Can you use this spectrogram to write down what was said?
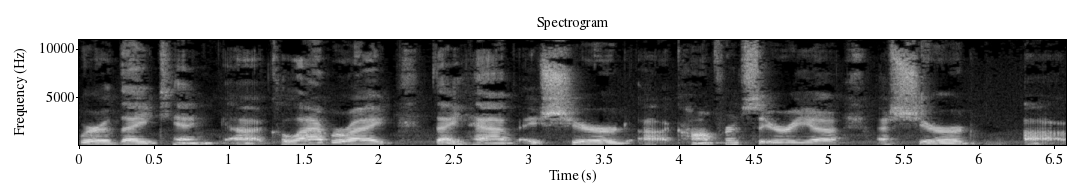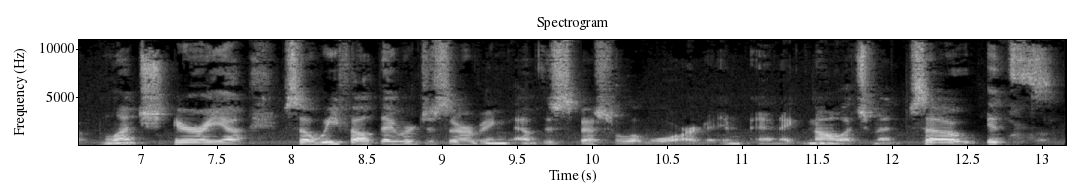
where they can uh, collaborate, they have a shared uh, conference area, a shared uh, lunch area. So we felt they were deserving of this special award and, and acknowledgement. So it's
